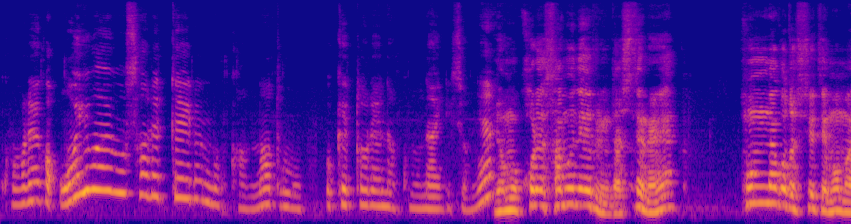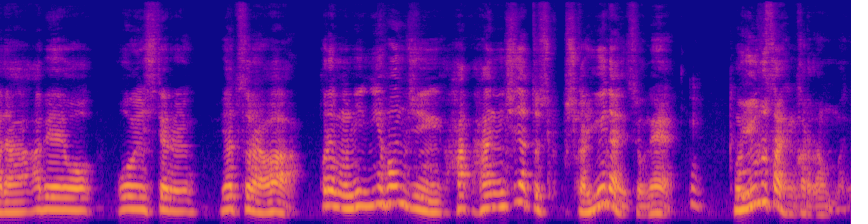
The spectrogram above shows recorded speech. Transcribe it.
これがお祝いをされているのかなとも受け取れなくもないですよねい。やもうこれサムネイルに出してね、こんなことしててもまだ安倍を応援してる奴らは、これもうに日本人、は、反日だとししか言えないですよねえ。もう許さへんからな、ほんまに。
